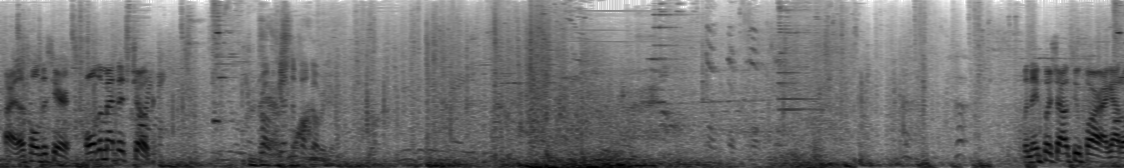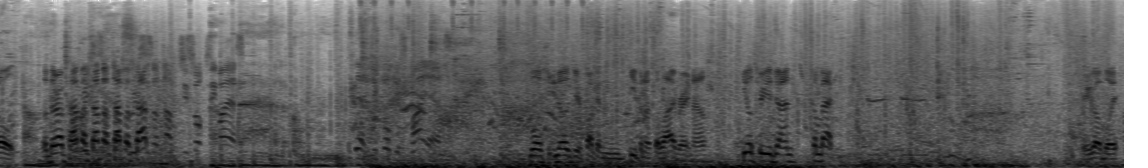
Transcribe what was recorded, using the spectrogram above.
Alright, let's hold this here. Hold him at this choke. Bro, get the fuck over here. When they push out too far, I got ult. Oh, they're up top, up top, up top, up top. top. She's focusing my ass. Yeah, she focused my ass. Well, she knows you're fucking keeping us alive right now. Heals for you, John. Come back. There you go, boy.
